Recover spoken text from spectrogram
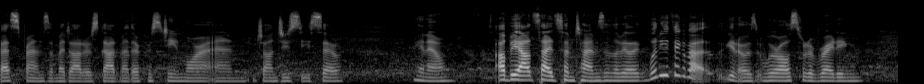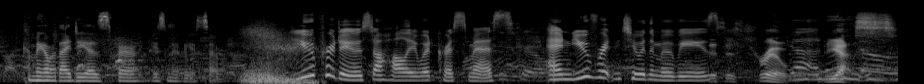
best friends and my daughter's godmother, Christina Moore and John Ducey. So, you know, I'll be outside sometimes and they'll be like, "What do you think about?" You know, we're all sort of writing, coming up with ideas for these movies. So You produced a Hollywood Christmas, and you've written two of the movies. This is true. Yes.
